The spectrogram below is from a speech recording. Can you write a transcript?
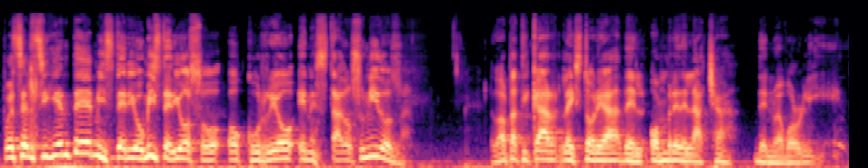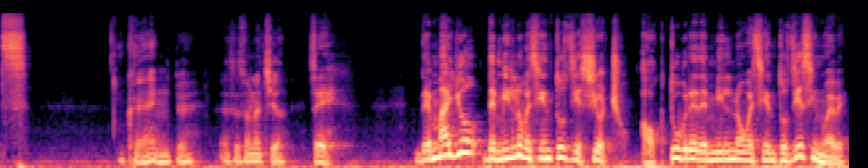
Pues el siguiente misterio misterioso ocurrió en Estados Unidos. Les voy a platicar la historia del hombre del hacha de Nueva Orleans. Ok. Ok. Ese suena chido. Sí. De mayo de 1918 a octubre de 1919,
